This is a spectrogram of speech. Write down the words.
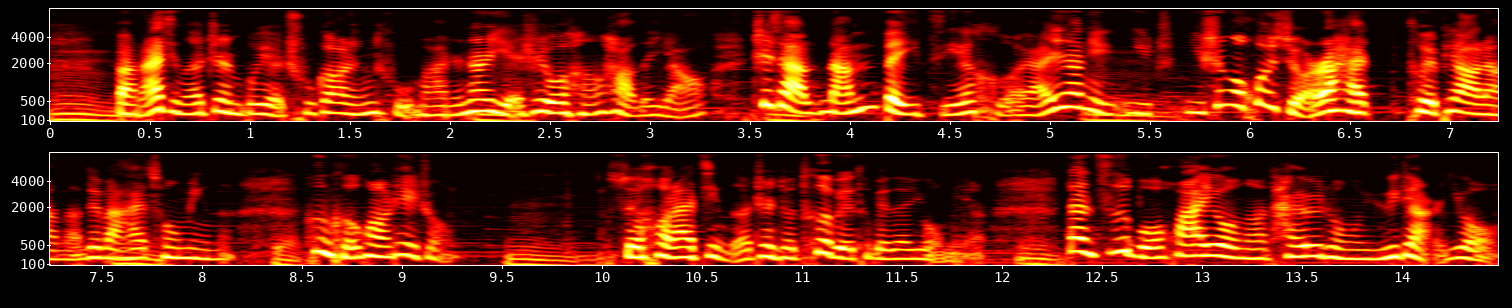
嗯，本来景德镇不也出高岭土嘛，人那也是有很好的窑，这下南北结合呀，你想你你你生个混血儿还特别漂亮呢，对吧？还聪明呢，更何况这种。嗯，所以后来景德镇就特别特别的有名。嗯，但淄博花釉呢，它有一种雨点釉，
